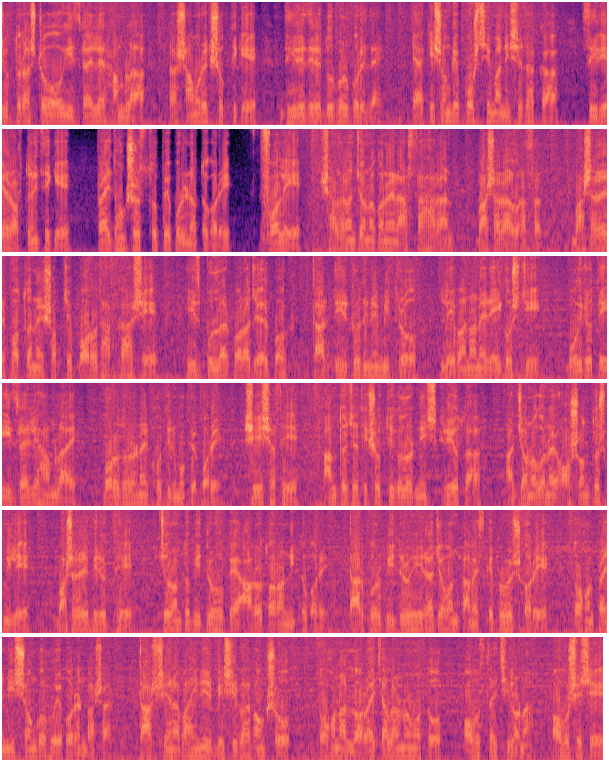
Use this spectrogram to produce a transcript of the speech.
যুক্তরাষ্ট্র ও ইসরায়েলের হামলা তার সামরিক শক্তিকে ধীরে ধীরে দুর্বল করে দেয়। একই সঙ্গে পশ্চিমা নিষেধাজ্ঞা সিরিয়ার অর্থনীতিকে প্রায় ধ্বংসস্তূপে পরিণত করে। ফলে সাধারণ জনগণের আস্থা হারান বাশার আল আসাদ বাশারের পতনের সবচেয়ে বড় ধাক্কা আসে হিজবুল্লার পরাজয়ের পর। তার দীর্ঘদিনের মিত্র লেবাননের এই গোষ্ঠী বৈরুতে ইসরায়েলি হামলায় বড় ধরনের ক্ষতির মুখে পড়ে। সেই সাথে আন্তর্জাতিক শক্তিগুলোর নিষ্ক্রিয়তা আর জনগণের অসন্তোষ মিলে বাশারের বিরুদ্ধে চূড়ান্ত বিদ্রোহকে আরও ত্বরান্বিত করে। তারপর বিদ্রোহীরা যখন দামেস্কে প্রবেশ করে, তখন প্রায় নিঃসঙ্গ হয়ে পড়েন বাসার তার সেনাবাহিনীর বেশিরভাগ অংশ তখন আর লড়াই চালানোর মতো অবস্থায় ছিল না। অবশেষে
